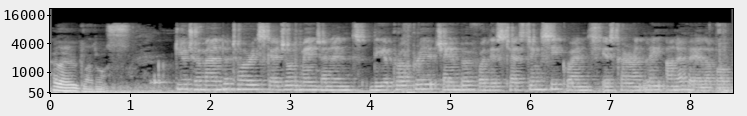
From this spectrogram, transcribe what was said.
Hello, GLaDOS. Due to mandatory scheduled maintenance, the appropriate chamber for this testing sequence is currently unavailable.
